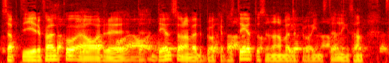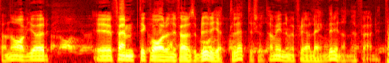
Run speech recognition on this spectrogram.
Saptiri Falco har... Eh, dels har han väldigt bra kapacitet och sen har han väldigt bra inställning. Så han, så han avgör eh, 50 kvar ungefär så blir det jättelätt till slut. Han vinner med flera längder innan det är färdigt.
